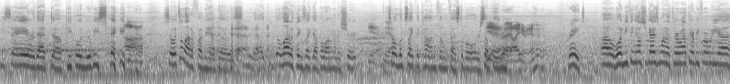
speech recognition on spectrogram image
we say or that uh, people in movies say. uh, So it's a lot of fun to have those. You know, like, a lot of things like that belong on a shirt. yeah. Yeah. So it looks like the Cannes Film Festival or something. Yeah, Right. no, I hear you. Great. Uh, well, anything else you guys want to throw out there before we uh,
